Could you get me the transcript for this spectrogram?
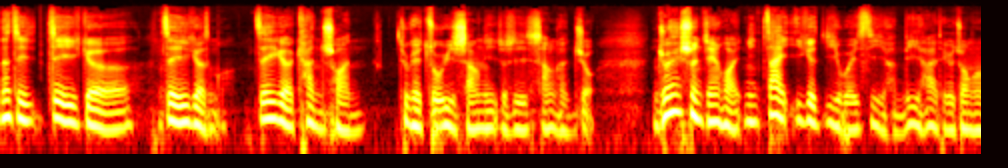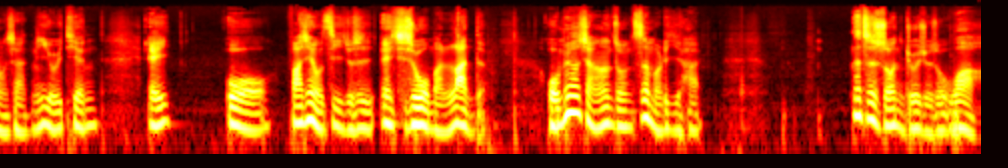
那这这一个这一个什么，这一个看穿就可以足以伤你，就是伤很久。你就会瞬间怀疑，你在一个以为自己很厉害的一个状况下，你有一天，哎，我发现我自己就是，哎，其实我蛮烂的，我没有想象中这么厉害。那这时候你就会觉得说，哇，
